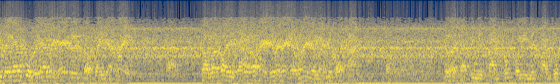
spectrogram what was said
มไปแล้วพูดไปแล้วไม่ใช้คืนต่อไปอย่าให้ต่อมาข้อที่สามเขาให้หรือไม่ให้เราให้ในหมายถึงขอทานหรือว่าสัตว์ที่มีความทุกข์คนนี้มีความทุกข์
